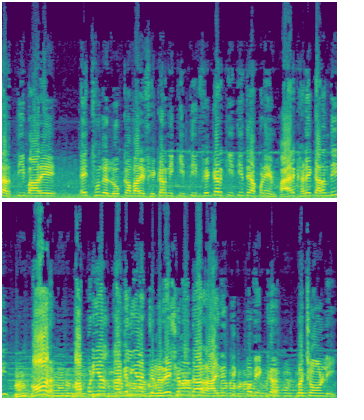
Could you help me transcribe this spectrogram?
ਧਰਤੀ ਬਾਰੇ ਇੱਥੋਂ ਦੇ ਲੋਕਾਂ ਬਾਰੇ ਫਿਕਰ ਨਹੀਂ ਕੀਤੀ ਫਿਕਰ ਕੀਤੀ ਤੇ ਆਪਣੇ ਐਮਪਾਇਰ ਖੜੇ ਕਰਨ ਦੀ ਔਰ ਆਪਣੀਆਂ ਅਗਲੀਆਂ ਜਨਰੇਸ਼ਨਾਂ ਦਾ ਰਾਜਨੀਤਿਕ ਭਵਿੱਖ ਬਚਾਉਣ ਲਈ।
